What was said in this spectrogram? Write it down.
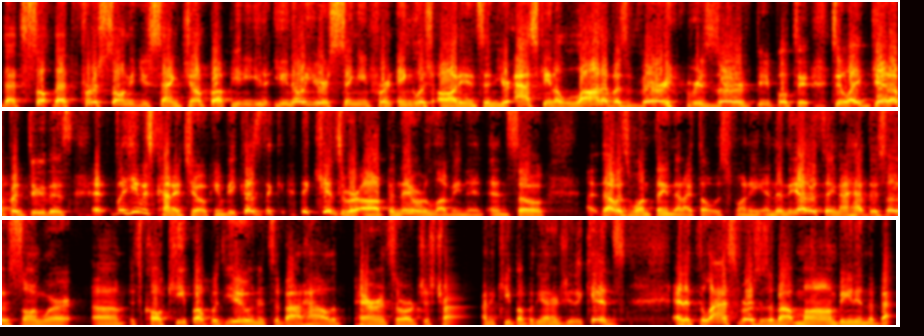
that so, that first song that you sang Jump Up, you, you you know you're singing for an English audience and you're asking a lot of us very reserved people to to like get up and do this." And, but he was kind of joking because the the kids were up and they were loving it. And so that was one thing that I thought was funny. And then the other thing, I have this other song where um, it's called "Keep Up with You," and it's about how the parents are just trying to keep up with the energy of the kids. And at the last verse is about mom being in the ba-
